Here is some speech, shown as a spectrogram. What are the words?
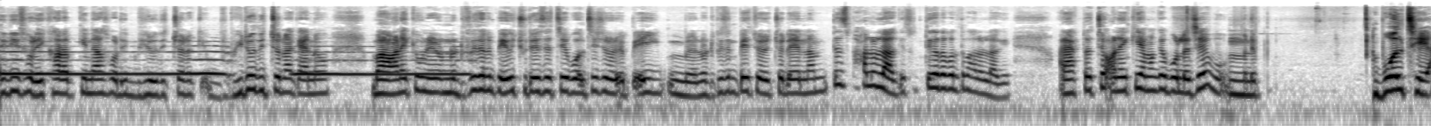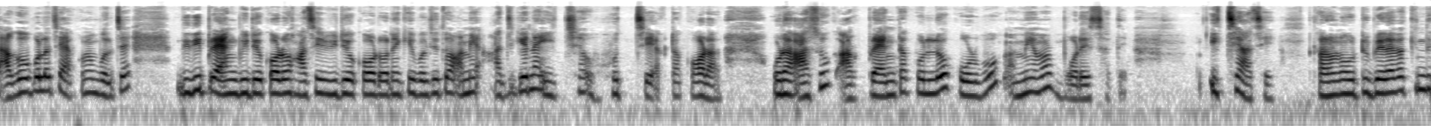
দিদি শরীর খারাপ কিনা, শরীর ভিডিও দিচ্ছ না ভিডিও দিচ্ছ না কেন? বা অনেকেও নোটিফিকেশন পেয়েও ছুটে এসেছে, বলছে এই নোটিফিকেশন পেয়ে চলে এলাম। বেশ ভালো লাগে, সত্যি কথা বলতে ভালো লাগে। আর একটা হচ্ছে, অনেকেই আমাকে বলেছে মানে বলছে, আগেও বলেছে, এখনও বলছে, দিদি প্র্যাঙ্ক ভিডিও করো, হাসির ভিডিও করো। অনেকেই বলছে, তো আমি আজকে না ইচ্ছা হচ্ছে একটা করার। ওরা আসুক আর প্র্যাঙ্কটা করলেও করব আমি আমার বরের সাথে। ইচ্ছে আছে। কারণ ও একটু বেরোবে, কিন্তু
